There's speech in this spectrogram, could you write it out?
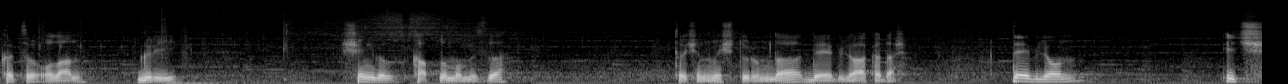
katı olan gri shingle kaplamamız da taşınmış durumda D bloğa kadar. D bloğun iç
